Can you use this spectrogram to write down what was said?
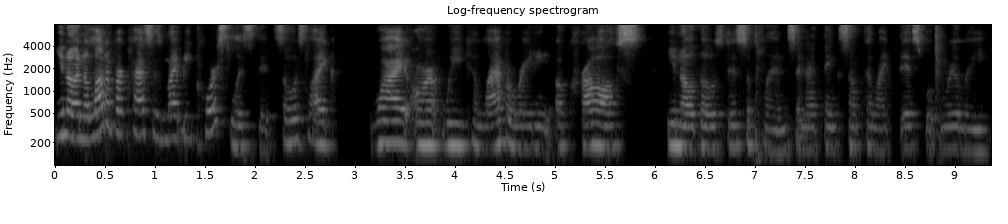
you know, and a lot of our classes might be course listed. So it's like, why aren't we collaborating across you know those disciplines and i think something like this would really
